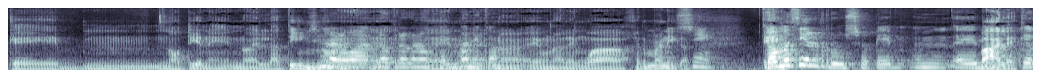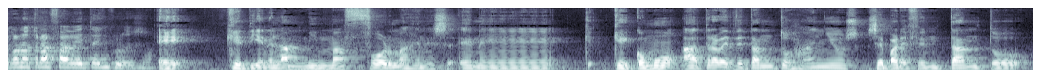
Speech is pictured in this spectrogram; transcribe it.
que mm, no tiene, no es latín, Sí, ¿no? lengua- Es- no creo que no es es- germánica. no es una lengua germánica. Sí. Eh, Vamos a decir el ruso, que, mm, eh, Vale. que con otro alfabeto incluso. eh, que tiene las mismas formas en ese, en, eh, que, que como a través de tantos años se parecen tanto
